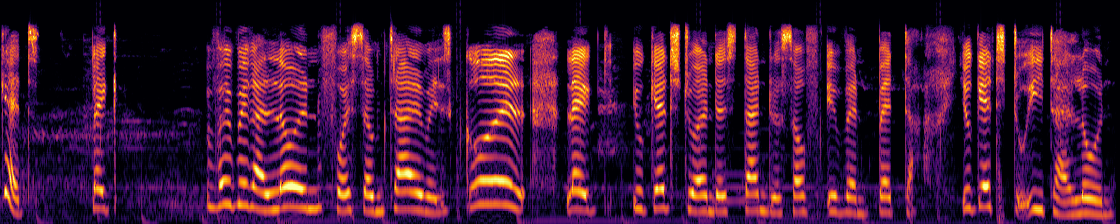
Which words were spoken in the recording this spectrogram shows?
Get? Like vibing alone for some time. Is good. Like you get to understand yourself even better. You get to eat alone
